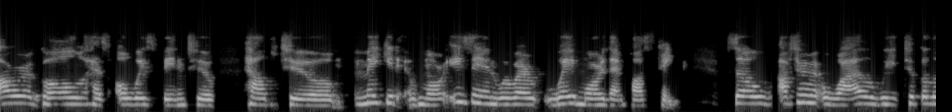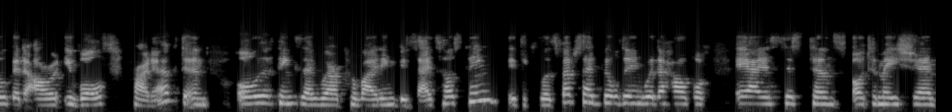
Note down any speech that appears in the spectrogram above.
our goal has always been to help to make it more easy and we were way more than hosting. So after a while, we took a look at our Evolve product and all the things that we are providing besides hosting. It includes website building with the help of AI assistance, automation.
